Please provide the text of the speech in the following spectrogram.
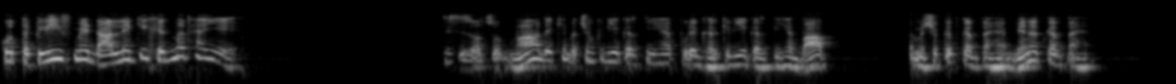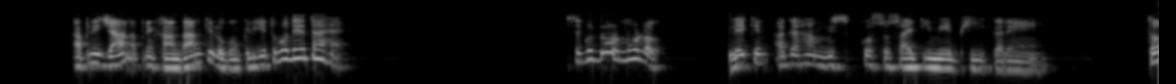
को तकलीफ़ में डालने की खिदमत है ये। दिस इज़ ऑल्सो माँ देखें, बच्चों के लिए करती है, पूरे घर के लिए करती है, बाप मशक्कत करता है, मेहनत करता है। अपनी जान अपने खानदान के लोगों के लिए तो वो देता है। गुड रोल मॉडल लेकिन अगर हम इसको सोसाइटी में भी करें तो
